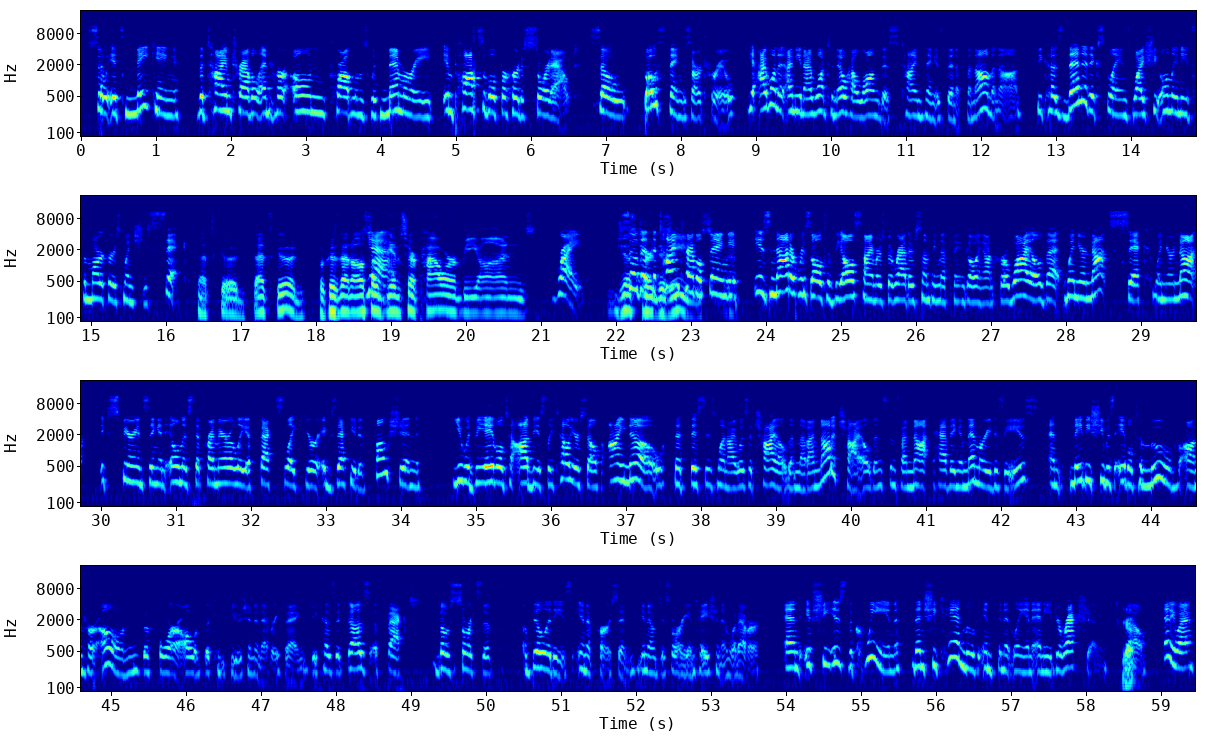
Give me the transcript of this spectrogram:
So it's making the time travel and her own problems with memory impossible for her to sort out. So both things are true. Yeah, I want to I mean I want to know how long this time thing has been a phenomenon because then it explains why she only needs the markers when she's sick. That's good. That's good. Because that also Yeah. gives her power beyond Right. just so that the time travel thing is not a result of the Alzheimer's, but rather something that's been going on for a while. That when you're not sick, when you're not experiencing an illness that primarily affects like your executive function, you would be able to obviously tell yourself, I know that this is when I was a child and that I'm not a child, and since I'm not having a memory disease, and maybe she was able to move on her own before all of the confusion and everything, because it does affect those sorts of abilities in a person, you know, disorientation and whatever. And if she is the queen, then she can move infinitely in any direction. So, anyway,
